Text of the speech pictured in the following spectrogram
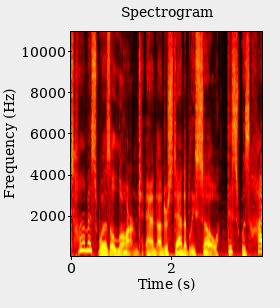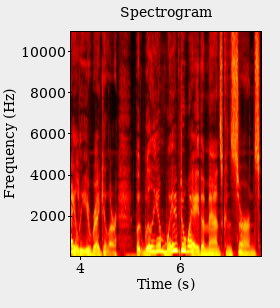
Thomas was alarmed, and understandably so. This was highly irregular, but William waved away the man's concerns.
